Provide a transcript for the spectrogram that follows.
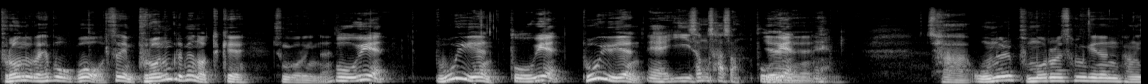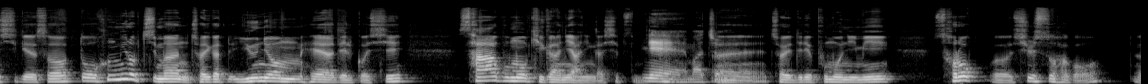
불언으로 해보고, 선생님, 불언은 그러면 어떻게 중국어로 있나요? 부위엔, 부유엔, 부위엔, 부유엔. 예, 이성 사성, 부위엔. 예. 예. 자, 오늘 부모를 섬기는 방식에서 또 흥미롭지만 저희가 또 유념해야 될 것이 사부모 기간이 아닌가 싶습니다. 예, 맞죠. 예, 저희들이 부모님이 서로 어, 실수하고 어,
